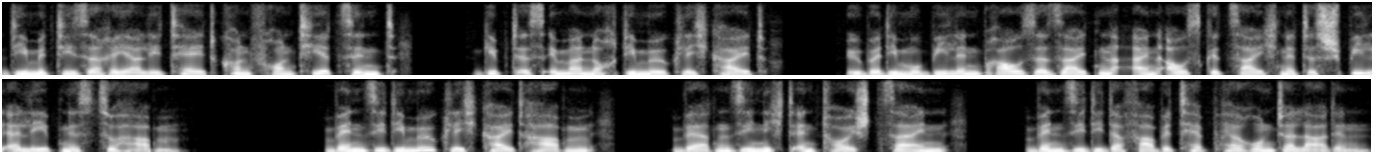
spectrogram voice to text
die mit dieser Realität konfrontiert sind, gibt es immer noch die Möglichkeit, über die mobilen Browserseiten ein ausgezeichnetes Spielerlebnis zu haben. Wenn Sie die Möglichkeit haben, werden Sie nicht enttäuscht sein, wenn Sie die Dafabit App herunterladen.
